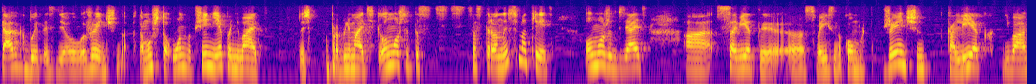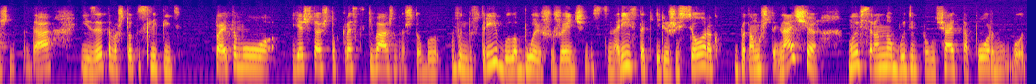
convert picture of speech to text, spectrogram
так, как бы это сделала женщина, потому что он вообще не понимает то есть проблематики. Он может это со стороны смотреть, он может взять а, советы а, своих знакомых там, женщин, коллег, неважно, да, и из этого что-то слепить. Поэтому я считаю, что как раз-таки важно, чтобы в индустрии было больше женщин, сценаристок и режиссерок, потому что иначе мы все равно будем получать топорный вот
